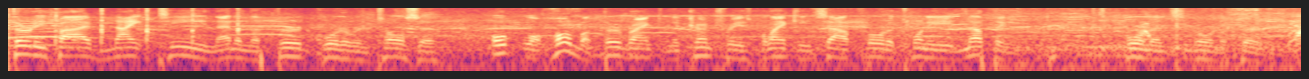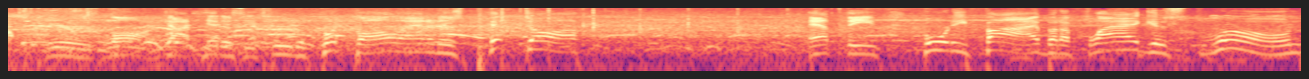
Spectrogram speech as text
35-19. That in the third quarter in Tulsa. Oklahoma, third ranked in the country, is blanking South Florida 28-0. Four minutes to go in the third. Here is Long. Got hit as he threw the football, and it is picked off at the 45, but a flag is thrown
